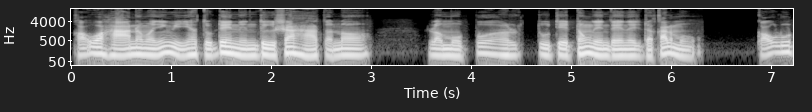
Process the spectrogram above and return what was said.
khó ở hạ nó mà những vị tụ đây nên từ xa hạ tỏ nó là một bữa tụ chơi trong đến đây này là cái là một cấu lút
